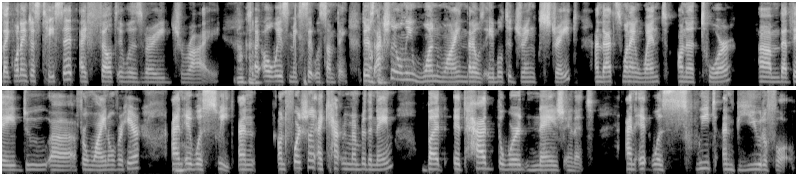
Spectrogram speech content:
like when I just taste it, I felt it was very dry. Okay. So I always mix it with something. There's Okay. actually only one wine that I was able to drink straight, and that's when I went on a tour um, that they do uh, for wine over here, and Mm-hmm. it was sweet. And unfortunately, I can't remember the name, but it had the word neige in it, and it was sweet and beautiful.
